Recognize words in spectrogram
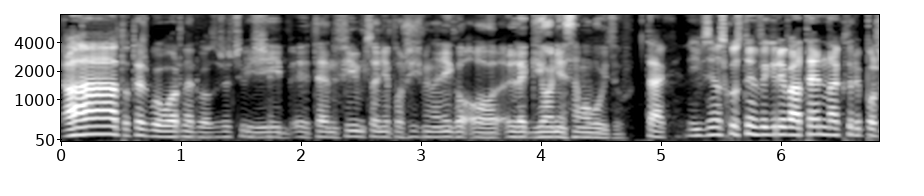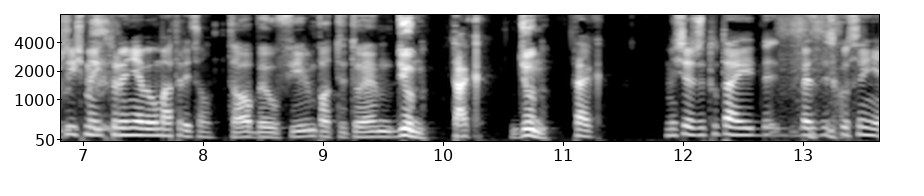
A, to też było Warner Bros. rzeczywiście. I y, ten film, co nie poszliśmy na niego, o Legionie Samobójców. Tak. I w związku z tym wygrywa ten, na który poszliśmy i który nie był matrycą. To był film pod tytułem Dune. Tak, Dune. tak. Myślę, że tutaj bezdyskusyjnie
